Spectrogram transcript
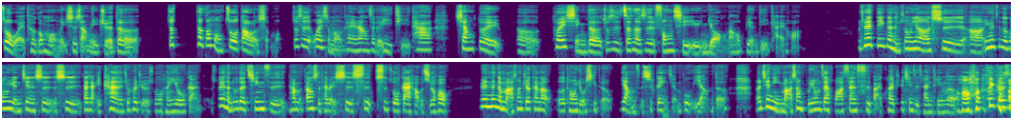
作为特工盟理事长，你觉得就特工盟做到了什么？就是为什么可以让这个议题它相对呃推行的，就是真的是风起云涌，然后遍地开花？我觉得第一个很重要的是呃，因为这个公园建设是大家一看就会觉得说很有感的，所以很多的亲子他们当时台北市四四座盖好之后。因为那个马上就会看到儿童游戏的样子是跟以前不一样的，而且你马上不用再花三四百块去亲子餐厅了 哈，那个是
